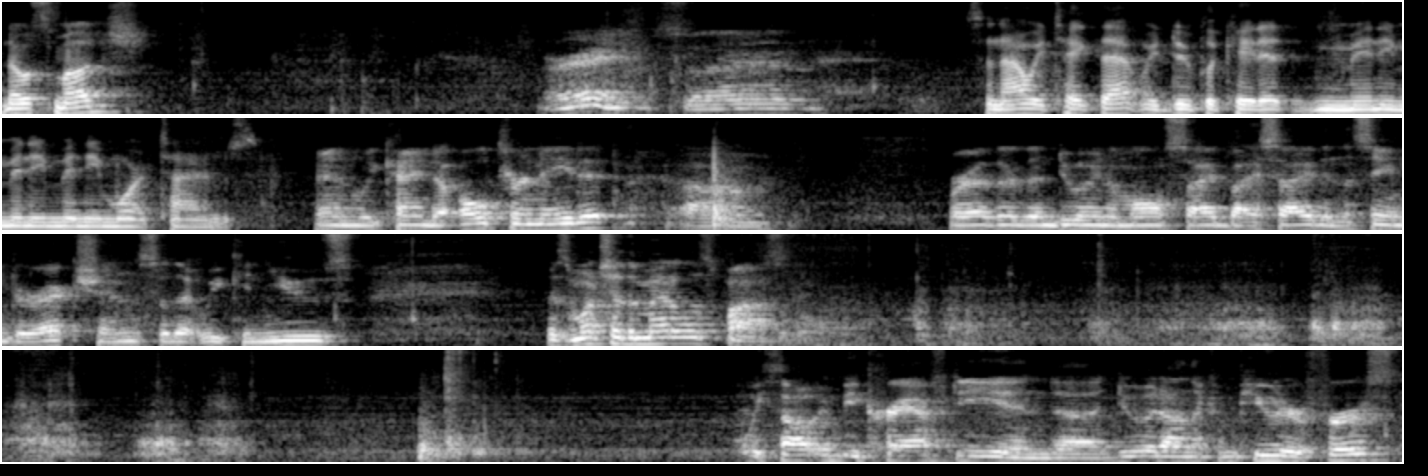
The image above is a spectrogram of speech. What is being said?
No smudge. All right. So then, So now we take that and we duplicate it many, many, many more times. and we kind of alternate it um, rather than doing them all side by side in the same direction, so that we can use as much of the metal as possible. We thought we'd be crafty and uh, do it on the computer first.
